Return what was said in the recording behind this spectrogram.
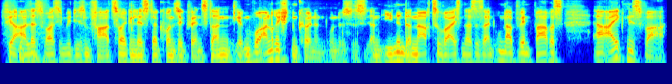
für alles, was Sie mit diesem Fahrzeug in letzter Konsequenz dann irgendwo anrichten können. Und es ist an Ihnen dann nachzuweisen, dass es ein unabwendbares Ereignis war.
